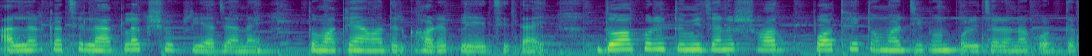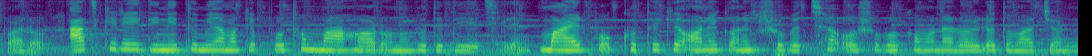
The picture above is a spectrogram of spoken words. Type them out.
আল্লাহর কাছে লাখ লাখ শুক্রিয়া জানাই। তোমাকে আমাদের ঘরে পেয়েছি তাই। দোয়া করি তুমি যেন সৎ পথে তোমার জীবন পরিচালনা করতে পারো। আজকের এই দিনে তুমি আমাকে প্রথম মা হওয়ার অনুভূতি দিয়েছিলেন মায়ের পক্ষ থেকে অনেক অনেক অনেক শুভেচ্ছা ও শুভকামনা রইল তোমার জন্য।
